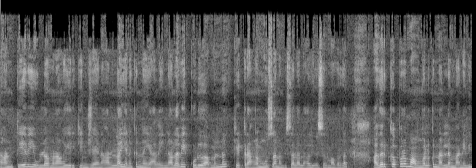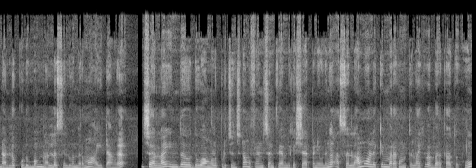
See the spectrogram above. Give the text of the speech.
நான் தேவையுள்ளவனாக இருக்கின்றேன். அல்லா எனக்கு நீ அதை நலவை கொடு அப்படின்னு கேட்குறாங்க மூசா நபி சல்லா அலி வசலம் அவர்கள். அதற்கப்புறம் அவங்களுக்கு நல்ல மனைவி நல்ல குடும்பம் நல்ல செல்வந்தரமாக ஆயிட்டாங்க. இன்ஷால்லாம் இந்த இதுவாக உங்களுக்கு பிடிச்சிருந்துச்சுன்னா உங்கள் ஃப்ரெண்ட்ஸ் அண்ட் ஃபேமிலிக்கு ஷேர் பண்ணி விடுங்க அஸ்லாம் வலைக்கம் வரகமத்துல்லாஹி வபர்காத்துக்கும்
